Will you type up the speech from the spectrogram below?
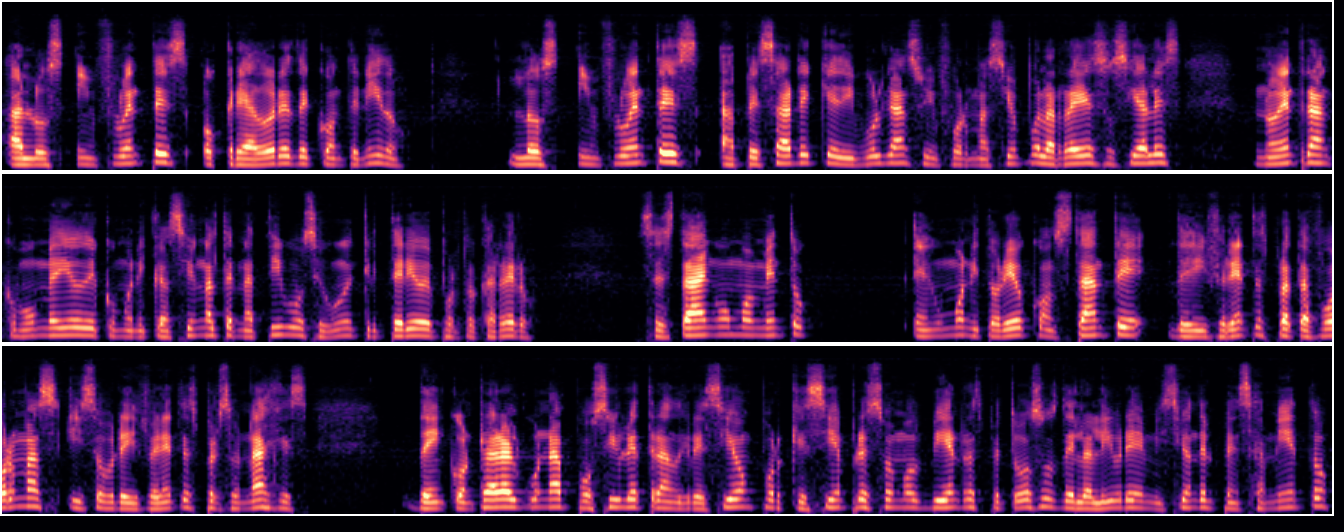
a los influentes o creadores de contenido. Los influentes, a pesar de que divulgan su información por las redes sociales, no entran como un medio de comunicación alternativo según el criterio de Portocarrero. Se está en un momento en un monitoreo constante de diferentes plataformas y sobre diferentes personajes, de encontrar alguna posible transgresión porque siempre somos bien respetuosos de la libre emisión del pensamiento.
